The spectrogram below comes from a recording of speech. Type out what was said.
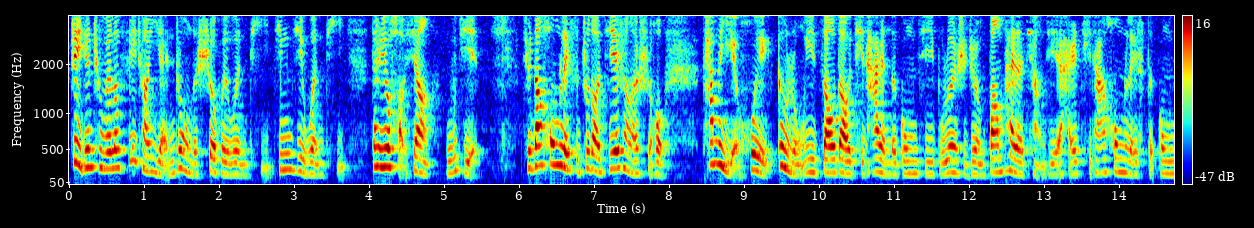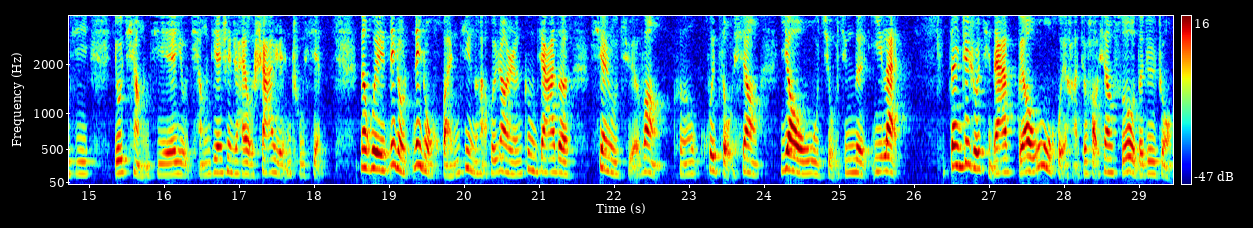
这已经成为了非常严重的社会问题、经济问题，但是又好像无解。其实当 homeless 住到街上的时候。他们也会更容易遭到其他人的攻击，不论是这种帮派的抢劫，还是其他 homeless 的攻击，有抢劫、有强奸，甚至还有杀人出现。那会那种那种环境哈，会让人更加的陷入绝望，可能会走向药物、酒精的依赖。但这时候，请大家不要误会哈，就好像所有的这种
